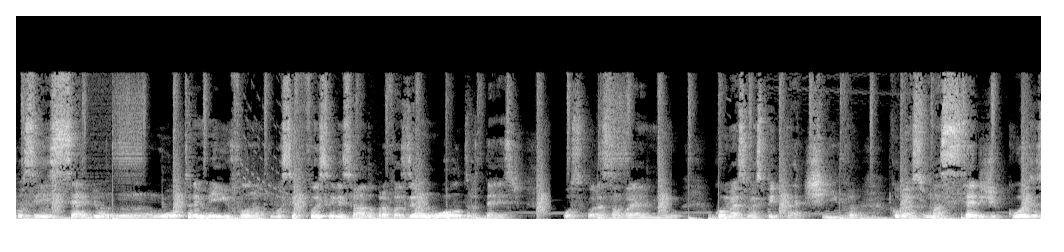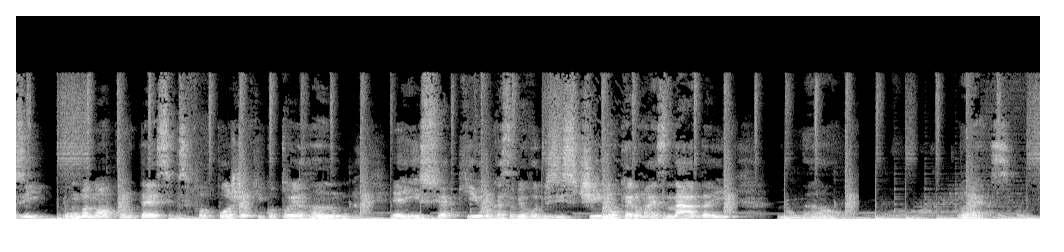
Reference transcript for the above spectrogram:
você recebe um, um outro e-mail falando que você foi selecionado para fazer um outro teste. Pô, seu coração vai a mil, começa uma expectativa, começa uma série de coisas e pumba, não acontece. Você fala, poxa, o que, que eu tô errando? É isso e aquilo, quer saber? Eu vou desistir, não quero mais nada. E não, não é assim.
